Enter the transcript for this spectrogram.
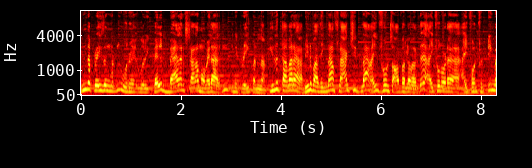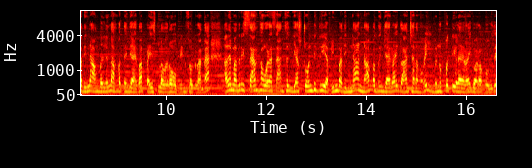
இந்த ப்ரைஸ் வந்து ஒரு ஒரு வெல் பேலன்ஸ்டான மொபைலா இருக்கு. நீங்க ட்ரை பண்ணலாம். இது தவிர அப்படின்னு பாத்தீங்கன்னா ஃபிளாக்ஷிப்ல ஐபோன்ஸ் ஆஃபர்ல வருது. ஐபோனோட ஐபோன் பிப்டீன் பாத்தீங்கன்னா ஐம்பதுல இருந்து ஐம்பத்தஞ்சாயிரம் ரூபாய் பிரைஸ்க்குள்ள வரும் அப்படின்னு சொல்றாங்க. அதே மாதிரி சாம்சங்கோட சாம்சங் எஸ் டுவெண்ட்டி த்ரீ அப்படின்னு பாத்தீங்கன்னா நாற்பத்தஞ்சாயிரம் ரூபாய்க்கு லான்ச் ஆன மொபைல் இப்போ முப்பத்தி ஏழாயிரம் ரூபாய்க்கு வர போகுது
